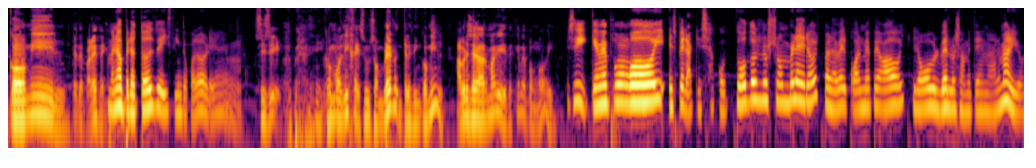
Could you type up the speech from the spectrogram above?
5.000. ¿Qué te parece? Bueno, pero todos de distinto color, ¿eh? Sí, sí. ¿Y cómo eliges un sombrero entre 5.000? Abres el armario y dices, ¿qué me pongo hoy? Sí, ¿qué me pongo hoy? Espera, que saco todos los sombreros para ver cuál me pega hoy y luego volverlos a meter en el armario.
